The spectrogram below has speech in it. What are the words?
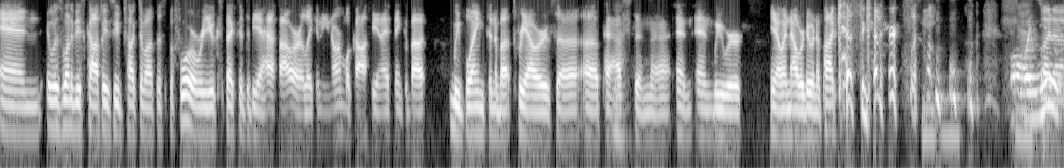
And it was one of these coffees we've talked about this before where you expect it to be a half hour like any normal coffee. And i think about we blinked and about three hours uh, uh, passed and uh, and and we were you know and now we're doing a podcast together. So. well when you but, uh,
